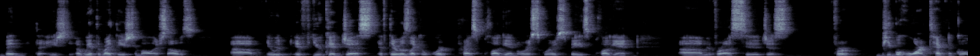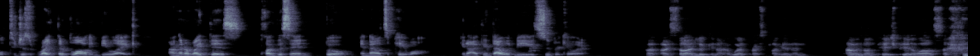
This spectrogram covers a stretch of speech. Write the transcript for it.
embed the uh, we have to write the HTML ourselves. Um, it would if you could just if there was like a WordPress plugin or a Squarespace plugin um, yeah. for us to just for people who aren't technical to just write their blog and be like, I'm gonna write this, plug this in, boom, and now it's a paywall. You know, I think that would be super killer. I, I started looking at a WordPress plugin and I haven't done PHP in a while, so, so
